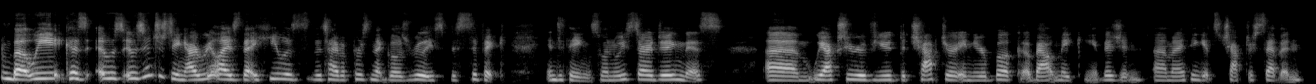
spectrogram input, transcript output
but we because it was it was interesting i realized that he was the type of person that goes really specific into things when we started doing this um, we actually reviewed the chapter in your book about making a vision. Um, and I think it's chapter seven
